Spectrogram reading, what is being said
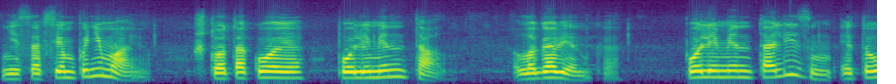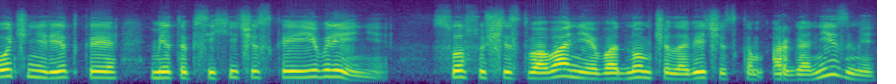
не совсем понимаю, что такое полиментал? Логовенко. Полиментализм – это очень редкое метапсихическое явление, сосуществование в одном человеческом организме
